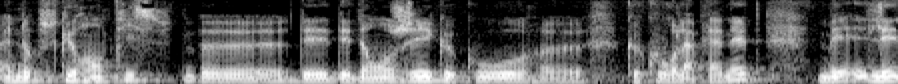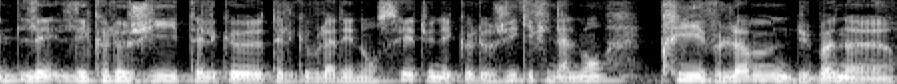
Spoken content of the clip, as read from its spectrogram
un, obscurantisme euh, des, dangers que court, euh, que court la planète, mais l'écologie telle que, telle que vous la dénoncez est une écologie qui finalement prive l'homme du bonheur.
